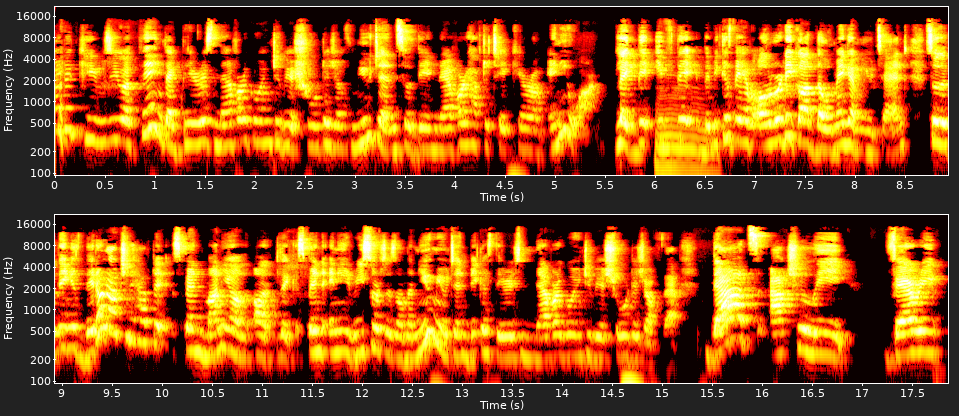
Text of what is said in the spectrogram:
kind of gives you a thing that there is never going to be a shortage of mutants, so they never have to take care of anyone. Like they, if they, Mm. because they have already got the Omega mutant, so the thing is they don't actually have to spend money on, on like spend any resources on the new mutant because there is never going to be a shortage of them. That's actually very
